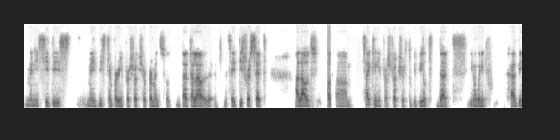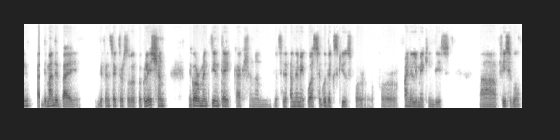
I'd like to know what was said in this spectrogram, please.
many cities made this temporary infrastructure permanent. So that allowed, let's say this reset allowed um, cycling infrastructure to be built that even when it had been demanded by different sectors of the population, the government didn't take action. And let's say the pandemic was a good excuse for, for finally making this uh, feasible.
